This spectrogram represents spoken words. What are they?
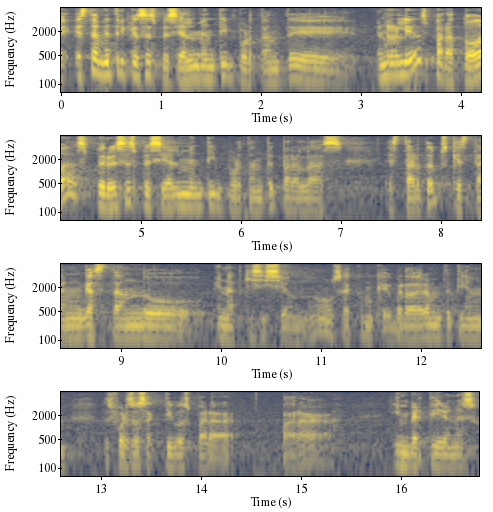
E, esta métrica es especialmente importante, en realidad es para todas, pero es especialmente importante para las startups que están gastando en adquisición, ¿no? O sea, como que verdaderamente tienen esfuerzos activos para, para invertir en eso.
